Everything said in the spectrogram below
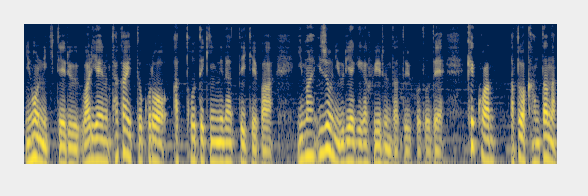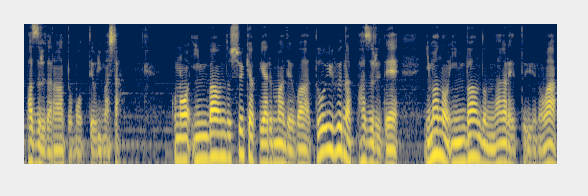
日本に来ている割合の高いところを圧倒的に狙っていけば今以上に売り上げが増えるんだということで結構あとは簡単なパズルだなと思っておりました。このインバウンド集客やるまではどういうふうなパズルで今のインバウンドの流れというのは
